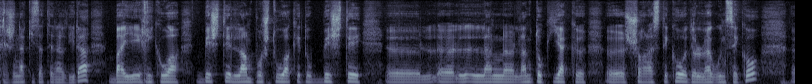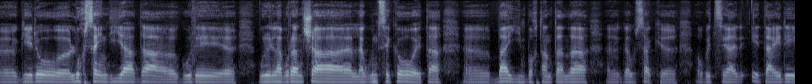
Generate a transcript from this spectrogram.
tresnak izaten aldira, bai errikoa beste lanpostuak edo beste uh, lan, lantokiak uh, sorazteko edo laguntzeko. Uh, gero lurzaindia da gure, gure laborantza laguntzeko eta uh, bai importantan da uh, gauzak hobetzea eta ere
